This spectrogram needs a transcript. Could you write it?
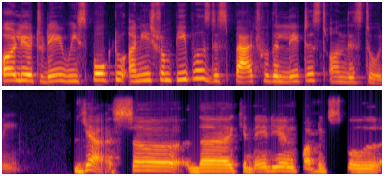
Earlier today, we spoke to Anish from People's Dispatch for the latest on this story. Yeah, so the Canadian public school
